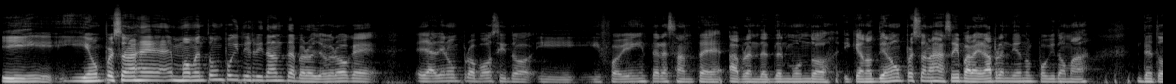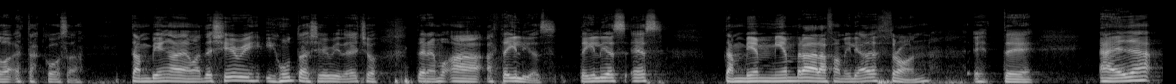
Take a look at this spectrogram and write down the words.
Y, y es un personaje en momentos un poquito irritante, pero yo creo que ella tiene un propósito y, y, fue bien interesante aprender del mundo y que nos dieran un personaje así para ir aprendiendo un poquito más de todas estas cosas. También, además de Shiri y junto a Shiri, de hecho, tenemos a, a. Thalius es también miembro de la familia de Thrawn. Este, a ella,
